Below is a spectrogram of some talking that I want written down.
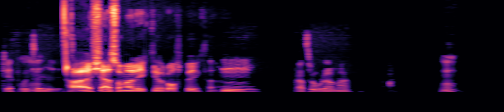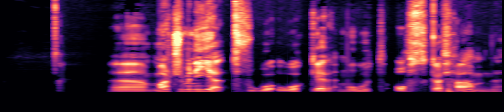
det får vi ta mm. givet. Ja, det känns som en riktigt bra spik här. Mm, jag tror det med. Mm. Uh, match nummer nio. Två åker mot Oskarshamn.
